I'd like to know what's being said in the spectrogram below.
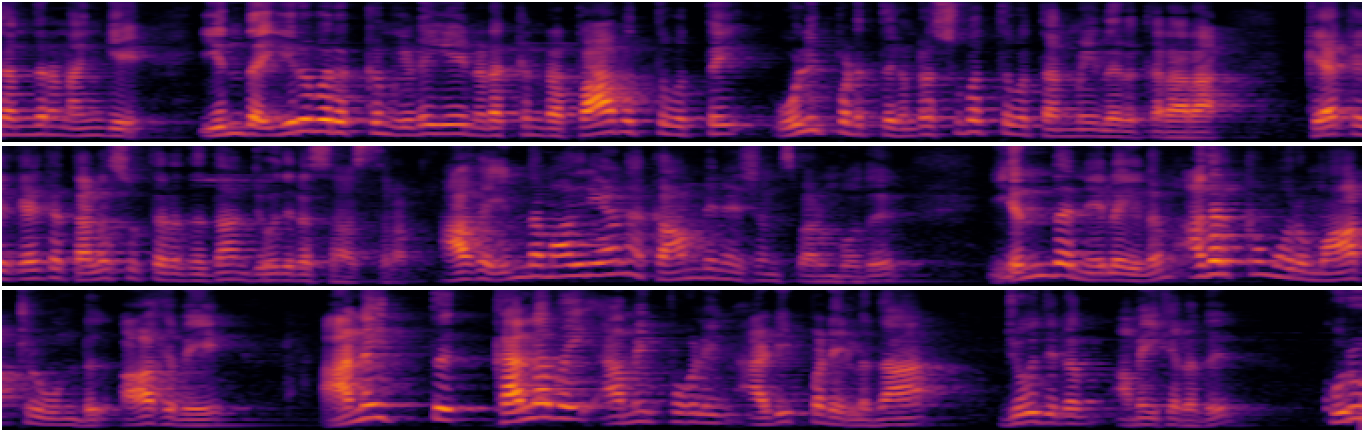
சந்திரன் அங்கே இந்த இருவருக்கும் இடையே நடக்கின்ற பாபத்துவத்தை ஒளிப்படுத்துகின்ற சுபத்துவ தன்மையில் இருக்கிறாரா? கேட்க கேட்க தலை சுத்துறது தான் ஜோதிட சாஸ்திரம். ஆக இந்த மாதிரியான காம்பினேஷன்ஸ் வரும்போது எந்த நிலையிலும் அதற்கும் ஒரு மாற்று உண்டு. ஆகவே அனைத்து கலவை அமைப்புகளின் அடிப்படையில் தான் ஜோதிடம் அமைகிறது. குரு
